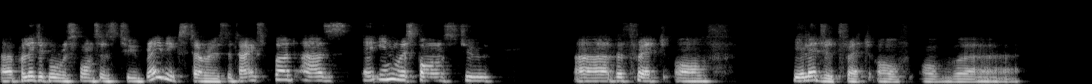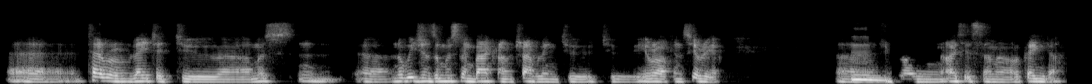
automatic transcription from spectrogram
uh, political responses to Breivik's terrorist attacks, but as in response to the threat of the alleged threat of of uh, terror related to uh, Mus- uh, Norwegians of Muslim background traveling to, to Iraq and Syria mm. to join ISIS and Al Qaeda.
